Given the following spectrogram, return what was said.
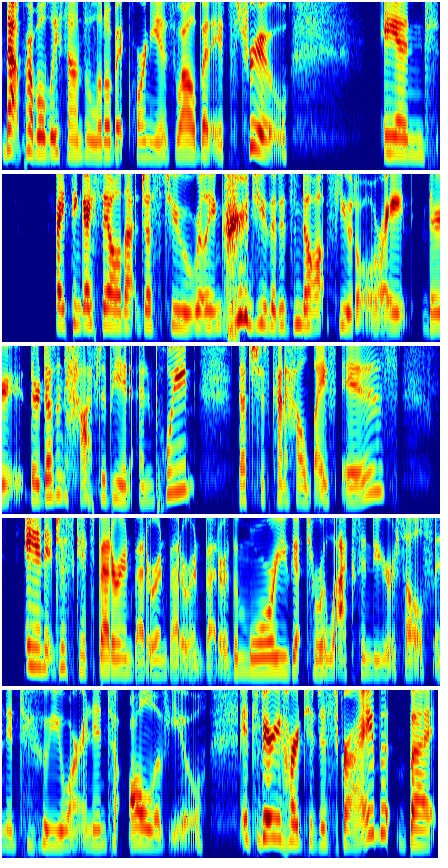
that probably sounds a little bit corny as well, but it's true. And I think I say all that just to really encourage you that it's not futile, right? There there doesn't have to be an endpoint. That's just kind of how life is. And it just gets better and better and better and better the more you get to relax into yourself and into who you are and into all of you. It's very hard to describe, but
